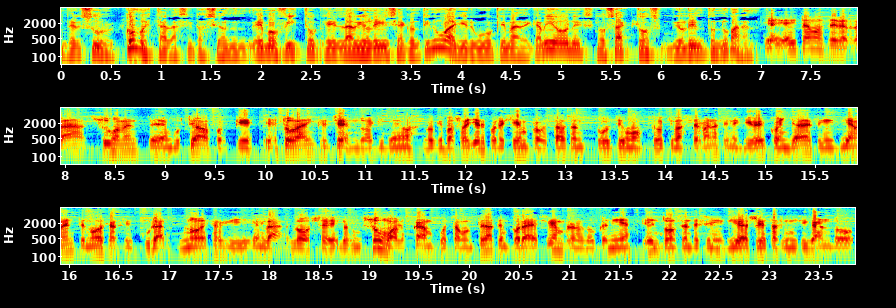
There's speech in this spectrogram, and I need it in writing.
del Sur. ¿Cómo está la situación? Hemos visto que la violencia continúa. Ayer hubo quema de camiones, los actos violentos no paran. Y ahí, estamos de verdad sumamente angustiados porque esto va increciendo. Aquí tenemos lo que pasó ayer, por ejemplo, que está pasando estas últimas semanas, tiene que ver con ya definitivamente no dejar circular, no dejar que lleguen los, eh, los insumos a los campos. Estamos en plena temporada de siembra en la Araucanía. Entonces, en definitiva, eso ya está significando,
